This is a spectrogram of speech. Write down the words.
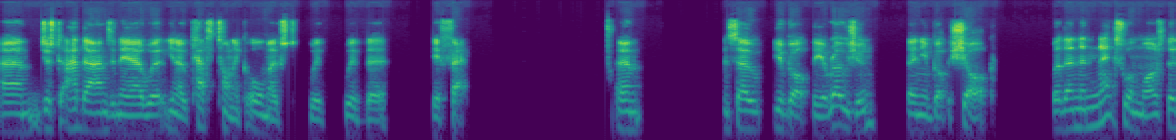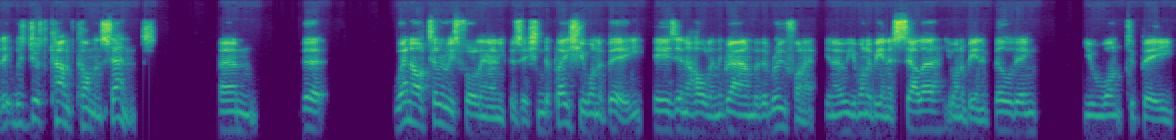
Yeah, um, just had their hands in the air, were you know catatonic almost with with the, the effect. Um, and so you've got the erosion, then you've got the shock, but then the next one was that it was just kind of common sense um, that when artillery is falling on your position, the place you want to be is in a hole in the ground with a roof on it. You know, you want to be in a cellar, you want to be in a building, you want to be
